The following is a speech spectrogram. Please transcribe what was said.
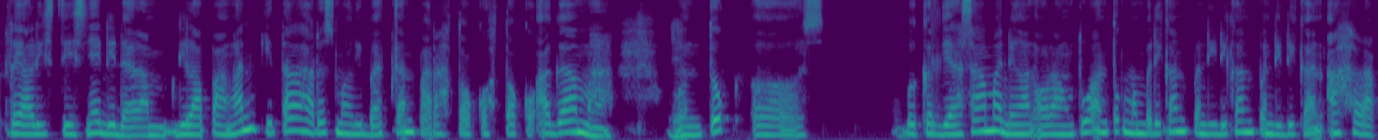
realistisnya di dalam di lapangan kita harus melibatkan para tokoh-tokoh agama Ya. untuk eh, bekerja sama dengan orang tua untuk memberikan pendidikan-pendidikan akhlak.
